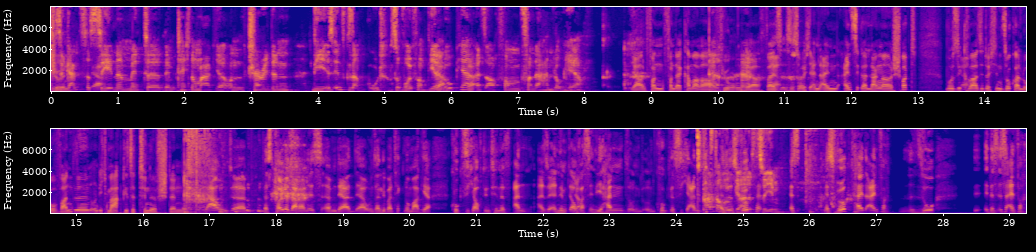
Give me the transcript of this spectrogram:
diese ganze Szene mit äh, dem Technomagier und Sheridan, die ist insgesamt gut. Sowohl vom Dialog Ja, her ja. als auch vom, von der Handlung her. Ja, und von, von der Kameraführung Ja, ja, her. Weil ja. es ist wirklich ein, ein einziger langer Shot, wo sie quasi durch den Sokalo wandeln und ich mag diese Tinnef-Stände. Ja, und äh, das Tolle daran ist, ähm, der, der, unser lieber Technomagier guckt sich auch den Tinnef an. Also er nimmt auch Ja. was in die Hand und, und guckt es sich an. passt auch also irgendwie alles zu ihm. Es, es wirkt halt einfach so, das ist einfach,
